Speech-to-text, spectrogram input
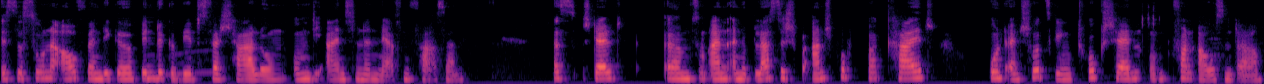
ist es so eine aufwendige Bindegewebsverschalung um die einzelnen Nervenfasern? Es stellt ähm, zum einen eine plastische Beanspruchbarkeit und einen Schutz gegen Druckschäden von außen dar.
